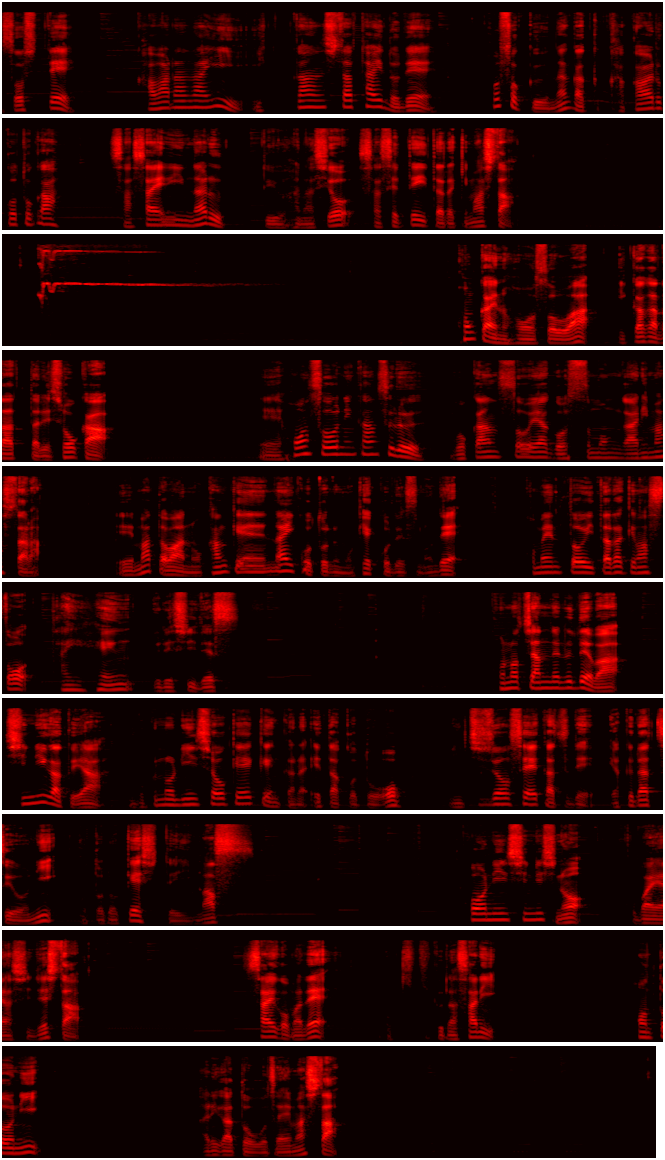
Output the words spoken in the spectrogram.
そして変わらない一貫した態度で細く長く関わることが支えになるっていう話をさせていただきました。今回の放送はいかがだったでしょうか、えー、放送に関するご感想やご質問がありましたら、えー、またはあの関係ないことでも結構ですのでコメントをいただけますと大変嬉しいですこのチャンネルでは心理学や僕の臨床経験から得たことを日常生活で役立つようにお届けしています。公認心理師の小林でした。最後までお聴きくださり、本当にありがとうございました。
